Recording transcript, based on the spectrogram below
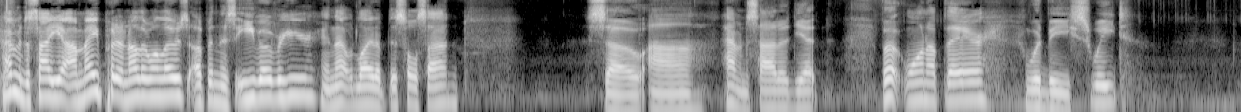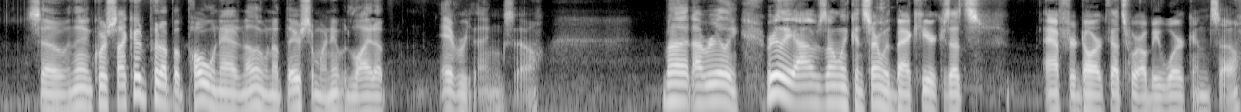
haven't decided yet. I may put another one of those up in this eave over here, and that would light up this whole side. So, uh, haven't decided yet. But one up there would be sweet. So, and then of course I could put up a pole and add another one up there somewhere and it would light up everything, so. But I really, really, I was only concerned with back here because that's after dark, that's where I'll be working, so.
